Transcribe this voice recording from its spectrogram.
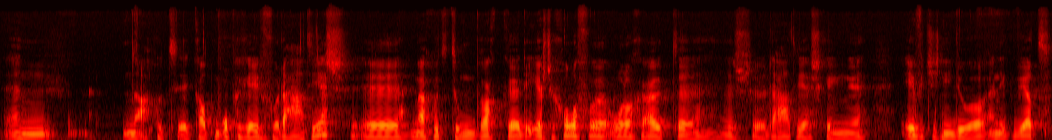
En nou goed, ik had me opgegeven voor de HTS. Uh, eh, maar goed, toen brak de Eerste Golfoorlog uit. dus de HTS ging eventjes niet door en ik werd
